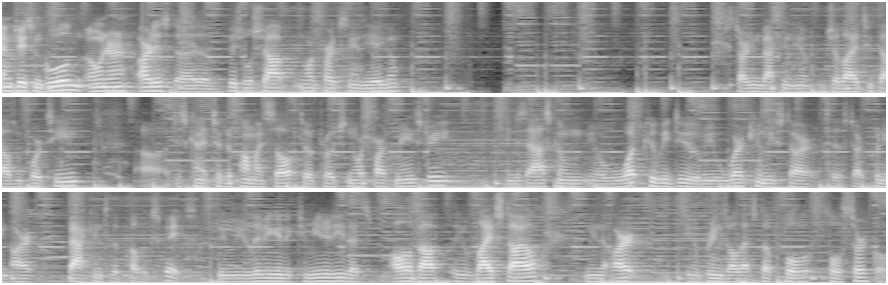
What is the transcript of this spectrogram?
I'm Jason Gould, owner, artist, uh, Visual Shop, North Park, San Diego. Starting back in you know, July 2014, uh, just kind of took it upon myself to approach North Park Main Street and just ask them, you know, what could we do? I mean, where can we start to start putting art back into the public space? I mean, you're living in a community that's all about you know, lifestyle, I mean, the art, you know, brings all that stuff full, full circle.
